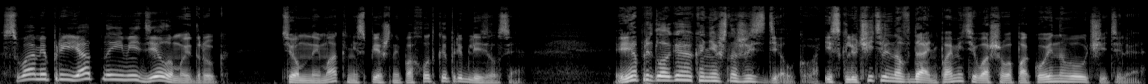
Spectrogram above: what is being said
«С вами приятно иметь дело, мой друг». Темный маг неспешной походкой приблизился — я предлагаю, конечно же, сделку, исключительно в дань памяти вашего покойного учителя.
